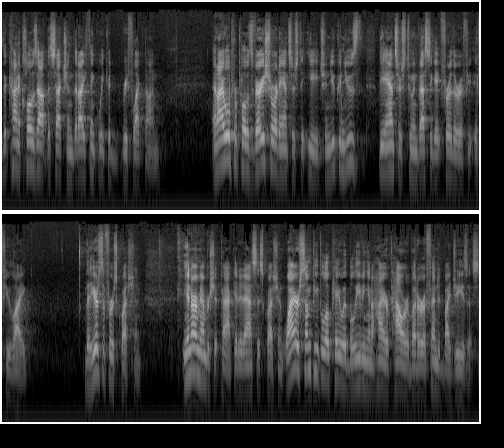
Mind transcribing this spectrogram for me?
that kind of close out the section that I think we could reflect on. And I will propose very short answers to each, and you can use the answers to investigate further if you, if you like. But here's the first question in our membership packet, it asks this question Why are some people okay with believing in a higher power but are offended by Jesus?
